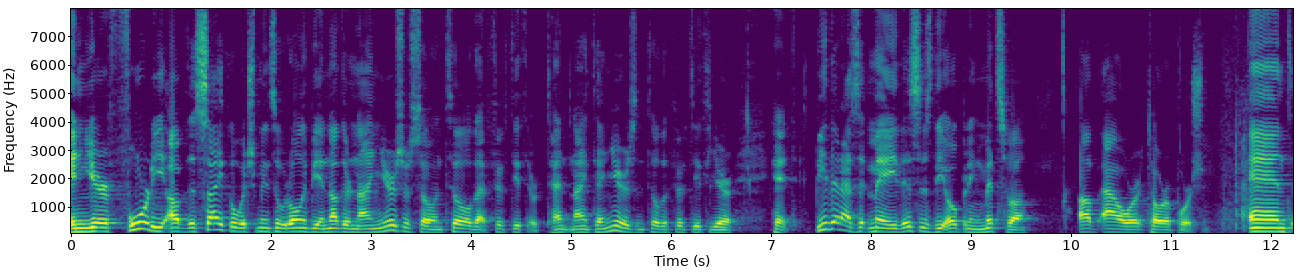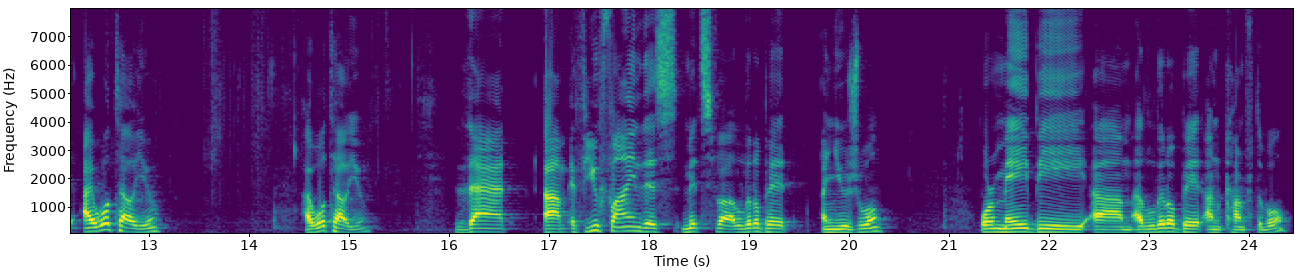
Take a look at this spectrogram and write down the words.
in year 40 of the cycle, which means it would only be another nine years or so until that 50th, or 10, 9, 10 years until the 50th year hit. Be that as it may, this is the opening mitzvah of our Torah portion. And I will tell you, I will tell you that um, if you find this mitzvah a little bit unusual, or maybe um, a little bit uncomfortable,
